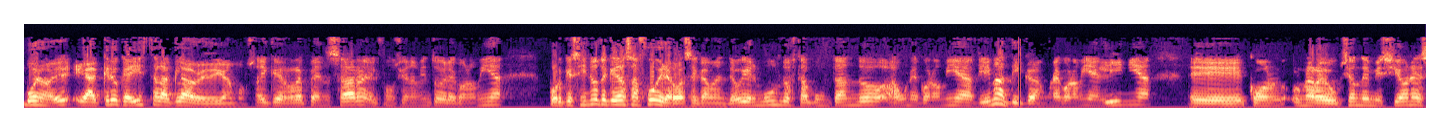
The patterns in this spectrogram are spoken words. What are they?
Bueno, eh, eh, creo que ahí está la clave, digamos. Hay que repensar el funcionamiento de la economía, porque si no te quedas afuera, básicamente. Hoy el mundo está apuntando a una economía climática, una economía en línea, eh, con una reducción de emisiones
